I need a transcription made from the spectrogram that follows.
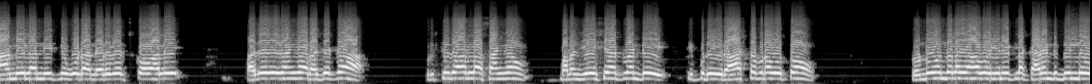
హామీలన్నింటినీ కూడా నెరవేర్చుకోవాలి. అదేవిధంగా రజక వృత్తిదారుల సంఘం మనం చేసేటువంటి ఇప్పుడు ఈ రాష్ట్ర ప్రభుత్వం రెండు వందల యాభై యూనిట్ల కరెంటు బిల్లు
